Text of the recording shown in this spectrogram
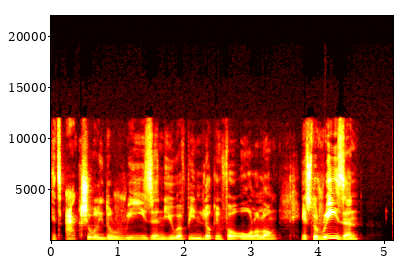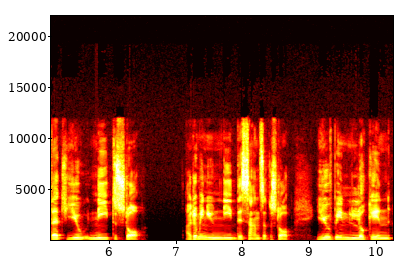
it's actually the reason you have been looking for all along. It's the reason that you need to stop. I don't mean you need this answer to stop. You've been looking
